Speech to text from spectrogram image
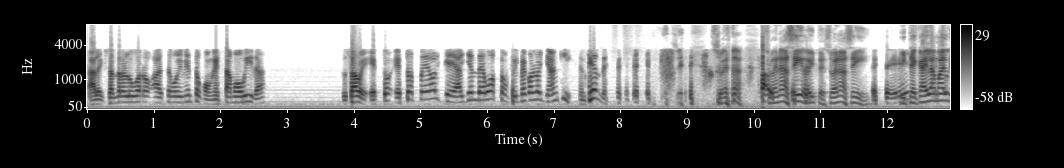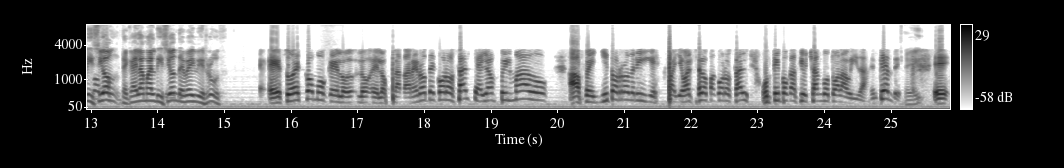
Alexandra Lugaro a este movimiento con esta movida, tú sabes, esto esto es peor que alguien de Boston firme con los Yankees, ¿entiendes? suena, suena así, oíste, suena así. Y te cae la maldición, te cae la maldición de Baby Ruth. Eso es como que eh, los plataneros de Corozal te hayan filmado a Feñito Rodríguez para llevárselo para Corozal, un tipo que ha sido chango toda la vida, ¿entiendes? Eh,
